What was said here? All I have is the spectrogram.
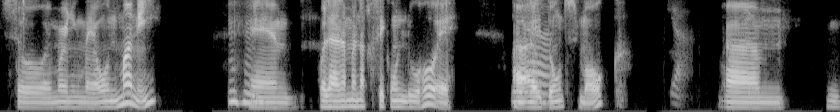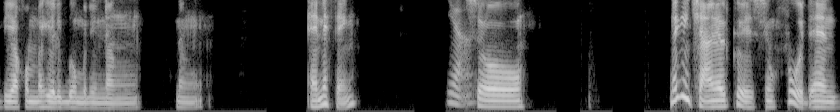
so I'm earning my own money Mhm. and wala naman na kasi kong luho eh. I Yeah. don't smoke. Yeah. Um, hindi ako mahilig bumili ng, ng anything. Yeah. So, naging channel ko is yung food and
